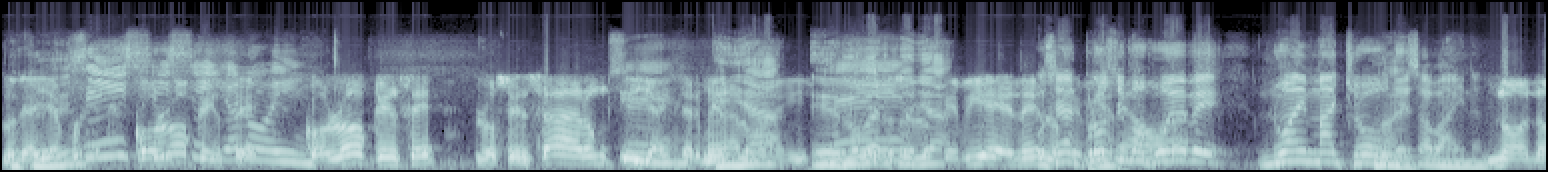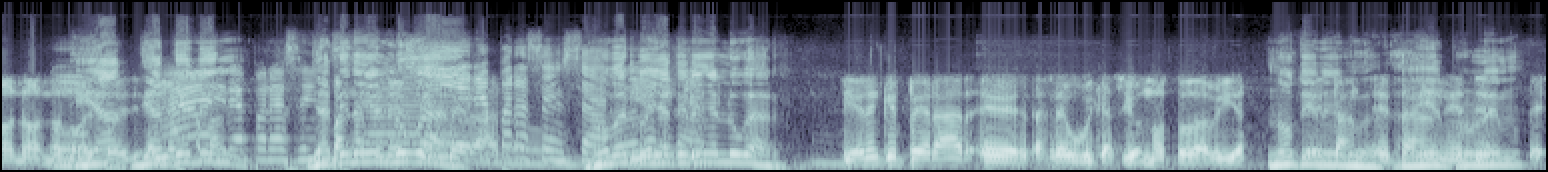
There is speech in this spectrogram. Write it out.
Lo de ayer fue, Sí, sí, sí, colóquense, yo lo oí. colóquense, lo censaron Sí. y ya terminaron Y ya, ahí. eh, Roberto, Entonces, ya- lo que viene, O lo sea, que el próximo ahora- jueves no hay más show No hay. de esa vaina. No, no, no, no. No, ya- ya es- tienen- Era para ya censar. tienen el lugar. Era para censar. Roberto, ¿ya tienen el lugar? Tienen que esperar eh, reubicación, no, todavía. No tienen Están- lugar. están, Ahí el problema. de-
